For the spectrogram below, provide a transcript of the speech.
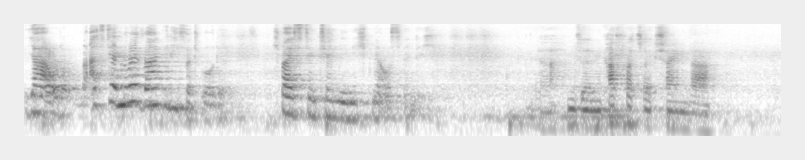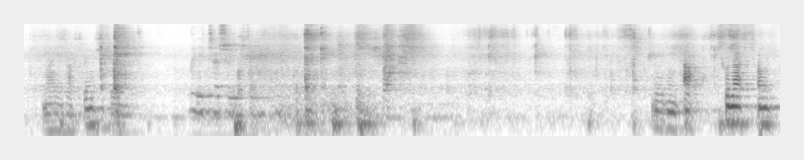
Ja, oder als der neue Wagen geliefert wurde. Ich weiß den Termin nicht mehr auswendig. Ja, haben Sie einen Kraftfahrzeugschein da? Nein, ich sag drinstehen. Meine Tasche liegt da hinten. Den Tag der Zulassung.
